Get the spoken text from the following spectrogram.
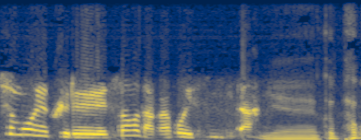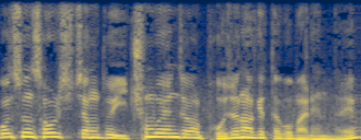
추모의 글을 써 나가고 있습니다. 예. 그 박원순 서울시장도 이 추모 현장을 보존하겠다고 말했나요?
